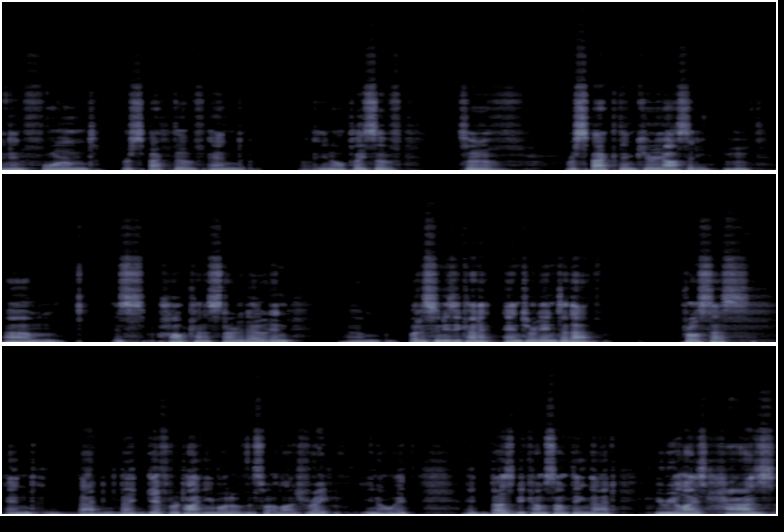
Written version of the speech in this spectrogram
an informed perspective and you know a place of sort of respect and curiosity um, is how it kind of started out and um, but as soon as you kind of enter into that process and that that gift we're talking about of the sweat lodge Right. you know it it does become something that you realize has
